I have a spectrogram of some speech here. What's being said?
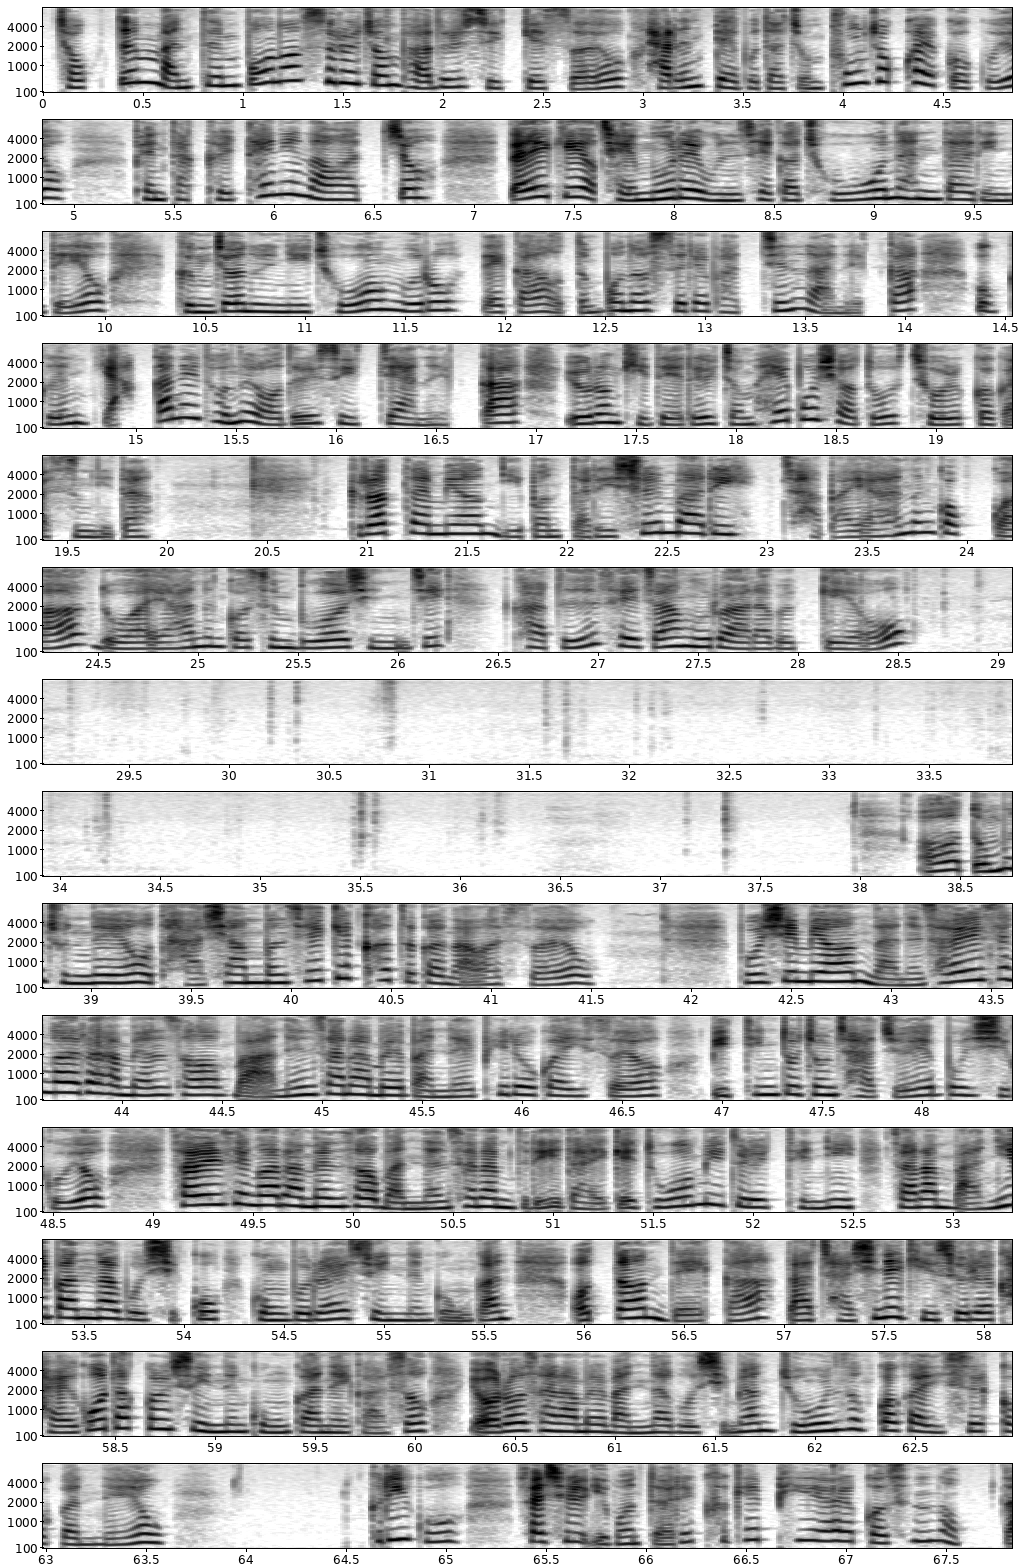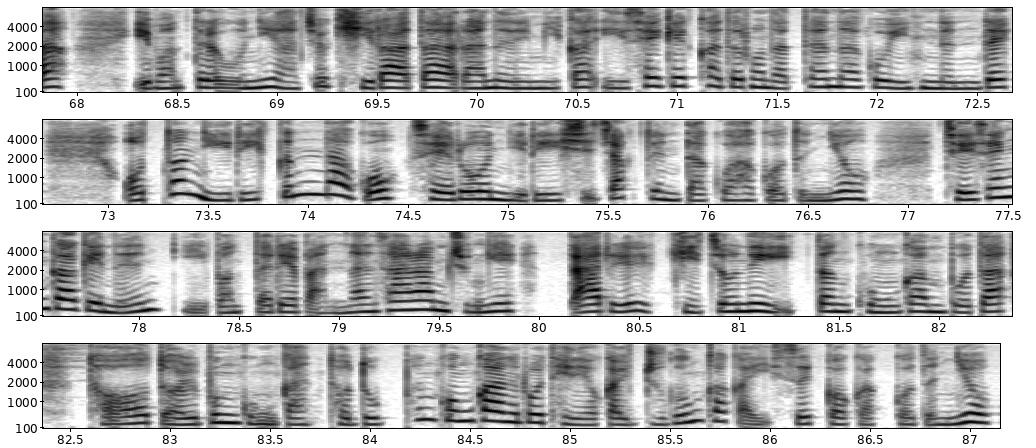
적든 많든 보너스를 좀 받을 수 있겠어요. 다른 때보다 좀 풍족할 거고요. 펜타클 10이 나왔죠. 나에게 재물의 운세가 좋은 한 달인데요. 금전운이 좋음으로 내가 어떤 보너스를 받지는 않을까? 혹은 약간의 돈을 얻을 수 있지 않을까? 이런 기대를 좀 해보셔도 좋을 것 같습니다. 그렇다면 이번 달의 실마리 잡아야 하는 것과 놓아야 하는 것은 무엇인지 카드 3장으로 알아볼게요. 어, 너무 좋네요. 다시 한번 3개 카드가 나왔어요. 보시면 나는 사회생활을 하면서 많은 사람을 만날 필요가 있어요. 미팅도 좀 자주 해보시고요. 사회생활 하면서 만난 사람들이 나에게 도움이 될 테니 사람 많이 만나보시고 공부를 할 수 있는 공간, 어떤 내가 나 자신의 기술을 갈고 닦을 수 있는 공간에 가서 여러 사람을 만나보시면 좋은 성과가 있을 것 같네요. 그리고 사실 이번 달에 크게 피해할 것은 없다. 이번 달 운이 아주 길하다라는 의미가 이 세 개 카드로 나타나고 있는데 어떤 일이 끝나고 새로운 일이 시작된다고 하거든요. 제 생각에는 이번 달에 만난 사람 중에 나를 기존에 있던 공간보다 더 넓은 공간, 더 높은 공간으로 데려갈 누군가가 있을 것 같거든요.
